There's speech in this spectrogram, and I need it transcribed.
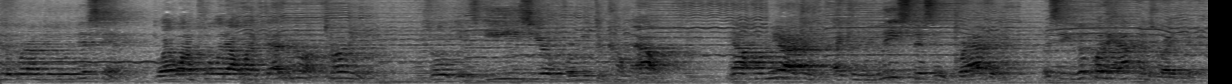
do, look what I'm doing with this hand. Do I want to pull it out like that? No, I'm turning it. So it's easier for me to come out. Now from here, I can, I can release this and grab it. But see, look what happens right here.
